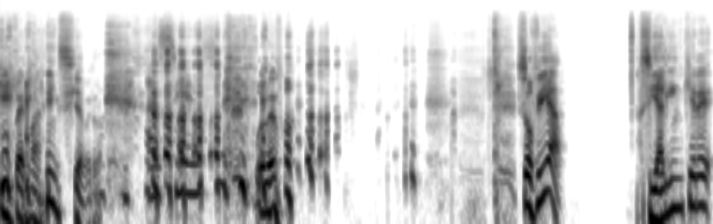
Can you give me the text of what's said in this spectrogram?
impermanencia, ¿verdad? Así es. Volvemos. Sofía, si alguien quiere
